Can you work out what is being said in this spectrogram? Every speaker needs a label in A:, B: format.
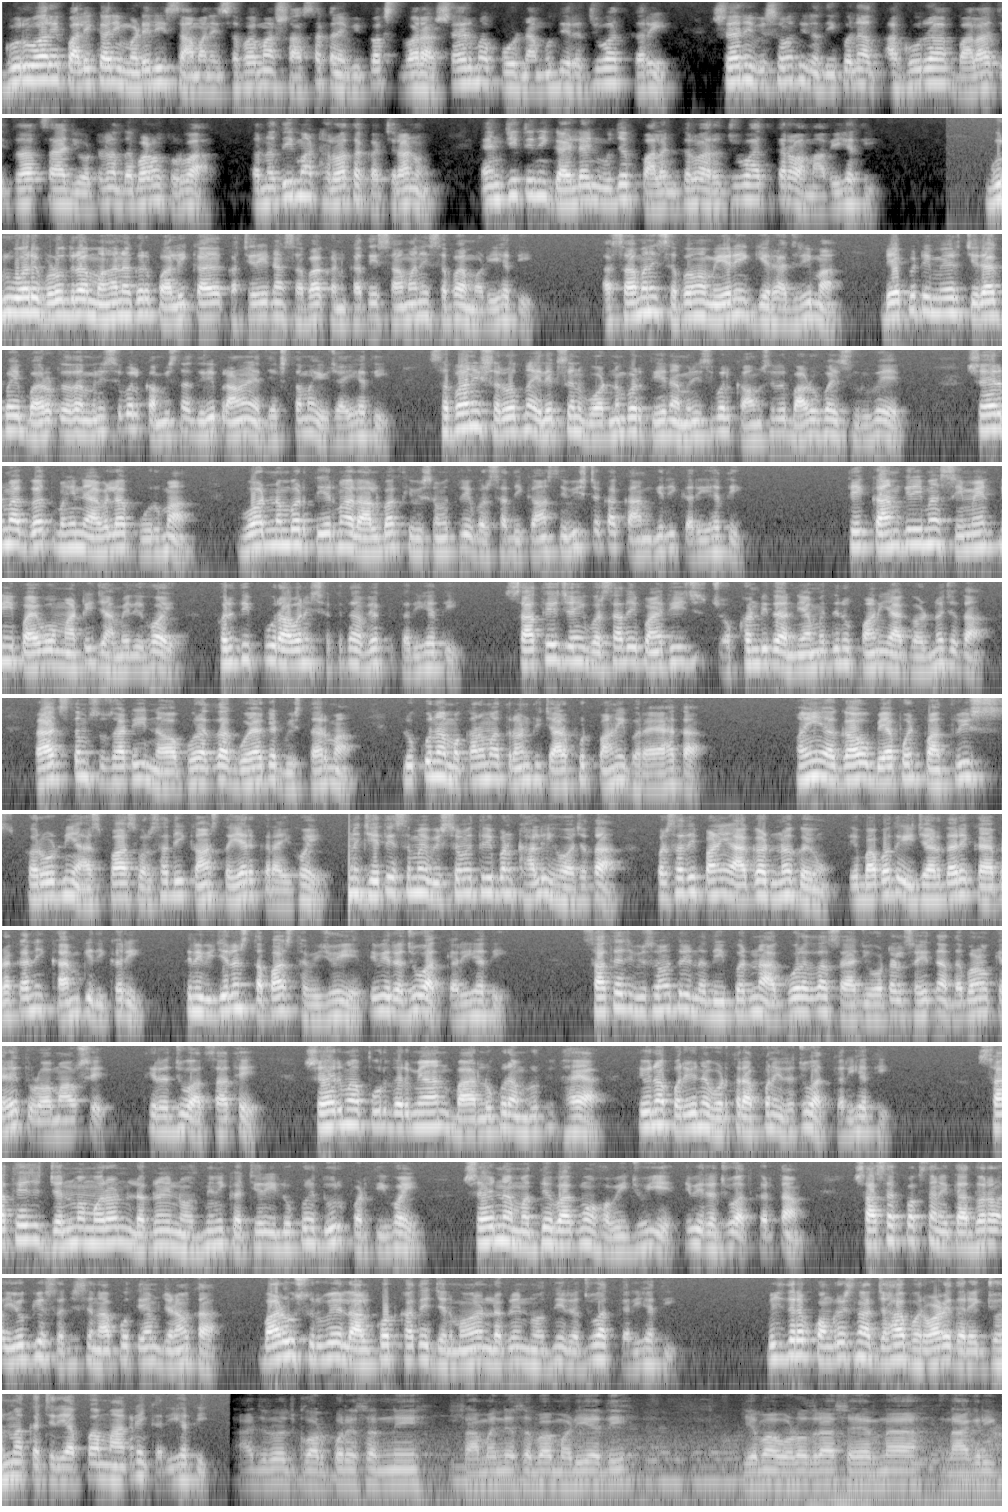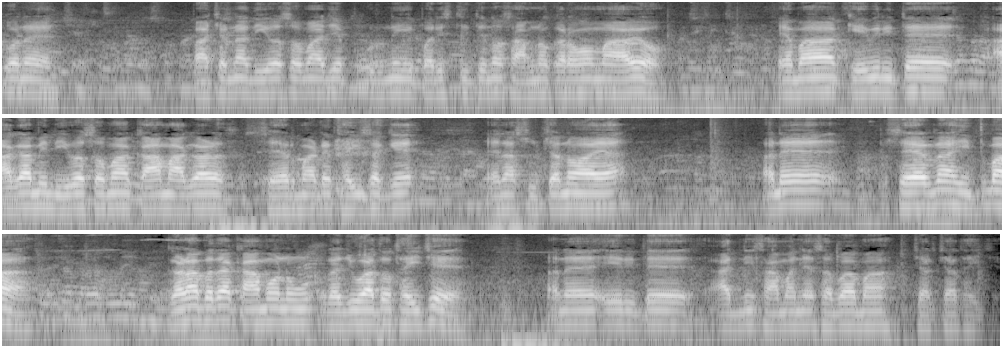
A: ગુરુવારે પાલિકાની મળેલી સામાન્ય સભામાં શાસક અને વિપક્ષ દ્વારા શહેરમાં પૂરના મુદ્દે રજૂઆત કરી શહેરની વિશ્વમતી નદી પરના આઘોરા, બાલાજી તથા સયાજી હોટલના દબાણો તોડવા નદીમાં ઠલવાતા કચરાનું એનજીટીની ગાઈડલાઈન મુજબ પાલન કરવા રજૂઆત કરવામાં આવી હતી. ગુરુવારે વડોદરા મહાનગરપાલિકા કચેરીના સભાખંડ ખાતે સામાન્ય સભા મળી હતી. આ સામાન્ય સભામાં મેયરની ગેરહાજરીમાં ડેપ્યુટી મેયર ચિરાગભાઈ બારોટ તથા મ્યુનિસિપલ કમિશનર દિલીપ રાણાની અધ્યક્ષતામાં યોજાઈ હતી. સભાની શરૂઆતમાં ઇલેક્શન વોર્ડ નંબર તેરના મ્યુનિસિપલ કાઉન્સિલર બાળુભાઈ સુરવેએ શહેરમાં ગત મહિને આવેલા પૂરમાં વોર્ડ નંબર તેરમાં લાલબાગથી વિસમત્રી વરસાદી કાંસની વીસ ટકા કામગીરી કરી હતી. તે કામગીરીમાં સિમેન્ટની પાઇપો માટી જામેલી હોય, ફરીથી પૂર આવવાની શક્યતા વ્યક્ત કરી હતી. સાથે જ અહીં વરસાદી પાણીથી જ ચોખંડીતા ન્યામદીનું પાણી આગળ ન જતા રાજસ્તંભ સોસાયટી, નવાપુરા તથા ગોયાગેટ વિસ્તારમાં લોકોના મકાનોમાં ત્રણથી ચાર ફૂટ પાણી ભરાયા હતા. અહીં અગાઉ બે પોઈન્ટ પાંત્રીસ કરોડની આસપાસ વરસાદી કાંસ તૈયાર કરાઈ હોય અને જે તે સમયે વિશ્વામિત્રી પણ ખાલી હોવા છતાં વરસાદી પાણી આગળ ન ગયું. તે બાબતે ઇજારદારે કયા પ્રકારની કામગીરી કરી તેની વિજિલન્સ તપાસ થવી જોઈએ તેવી રજૂઆત કરી હતી. સાથે જ વિશ્વામિત્રી નદી પરના અગોરા તથા સયાજી હોટલ સહિતના દબાણો ક્યારે તોડવામાં આવશે તે રજૂઆત સાથે શહેરમાં પૂર દરમિયાન બાર લોકોના મૃત્યુ થયા તેઓના પરિવારને વળતર આપવાની રજૂઆત કરી હતી. સાથે જ જન્મ, મરણ, લગ્નની નોંધણીની કચેરી લોકોને દૂર પડતી હોય શહેરના મધ્ય ભાગમાં હોવી જોઈએ તેવી રજૂઆત કરતા શાસક પક્ષના નેતા દ્વારા અયોગ્ય સજેશન આપો તેમ જણાવતા બાળુ સુરવે લાલકોટ ખાતે જન્મ લગ્ન નોંધની રજૂઆત કરી હતી. બીજી તરફ કોંગ્રેસના જહા ભરવાડે દરેક ઝોનમાં કચેરી આપવા માંગણી કરી હતી.
B: આજરોજ કોર્પોરેશનની સામાન્ય સભા મળી હતી, જેમાં વડોદરા શહેરના નાગરિકોને પાછળના દિવસોમાં જે પૂરની પરિસ્થિતિનો સામનો કરવામાં આવ્યો, એમાં કેવી રીતે આગામી દિવસોમાં કામ આગળ શહેર માટે થઈ શકે એના સૂચનો આવ્યા અને શહેરના હિતમાં ઘણા બધા કામોનું રજૂઆતો થઈ છે અને એ રીતે આજની સામાન્ય સભામાં ચર્ચા થઈ છે.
